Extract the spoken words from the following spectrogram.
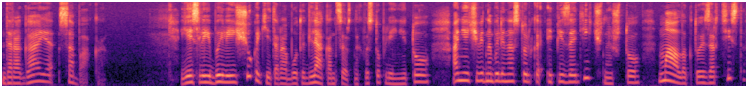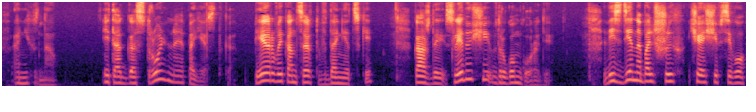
«Дорогая собака». Если и были еще какие-то работы для концертных выступлений, то они, очевидно, были настолько эпизодичны, что мало кто из артистов о них знал. Итак, гастрольная поездка. Первый концерт в Донецке, каждый следующий в другом городе. Везде на больших, чаще всего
